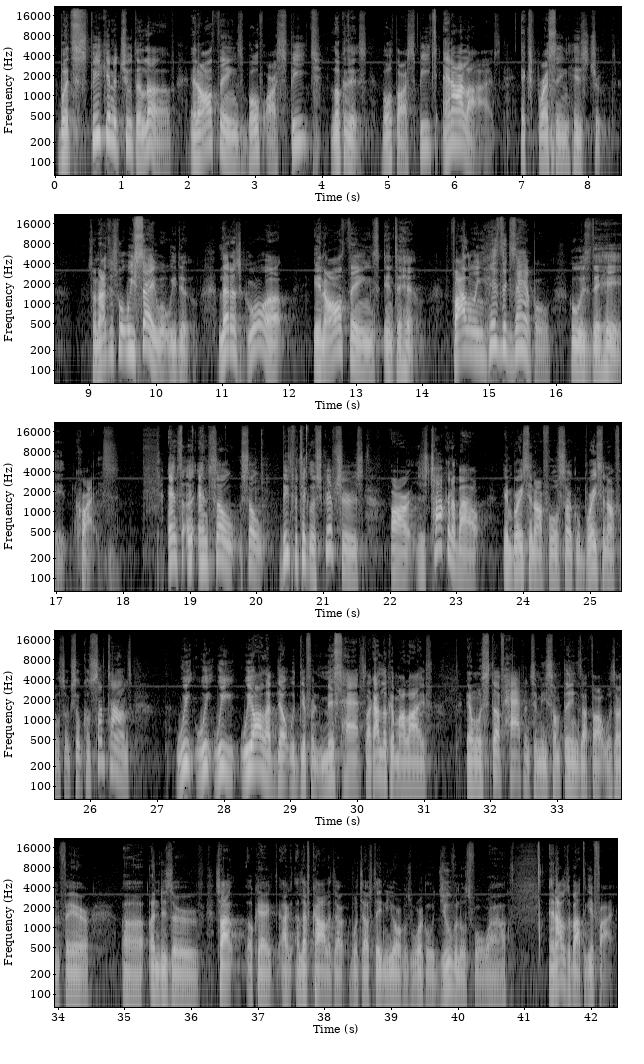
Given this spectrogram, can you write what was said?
But speaking the truth in love, in all things, both our speech, look at this, both our speech and our lives expressing his truth. So, not just what we say, what we do. Let us grow up in all things into him, following his example, who is the head, Christ. And so, and so, so these particular scriptures are just talking about embracing our full circle, bracing our full circle. So, because sometimes we, we, we, we all have dealt with different mishaps. Like I look at my life, and when stuff happened to me, some things I thought was unfair, uh, undeserved. So I, okay, I, I, left college. I went to upstate New York. Was working with juveniles for a while, and I was about to get fired.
